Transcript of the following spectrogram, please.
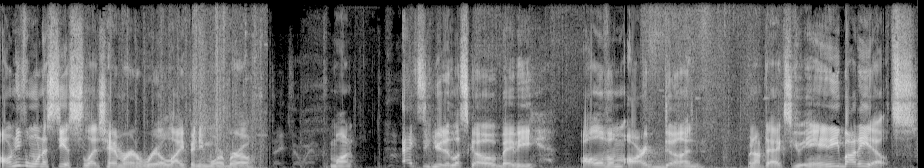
I don't even want to see a sledgehammer in real life anymore, bro. Come on. Executed. Let's go, baby. All of them are done. We don't have to execute anybody else.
